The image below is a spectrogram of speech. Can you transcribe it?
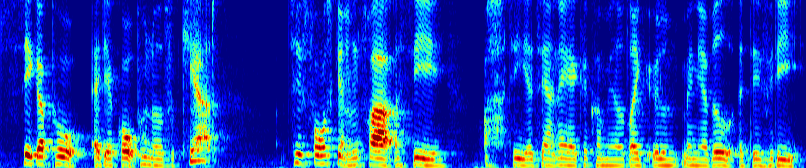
sikker på, at jeg går på noget forkert, til forskellen fra at sige, åh, oh, det er irriterende, at jeg kan komme her og drikke øl, men jeg ved, at det er fordi,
